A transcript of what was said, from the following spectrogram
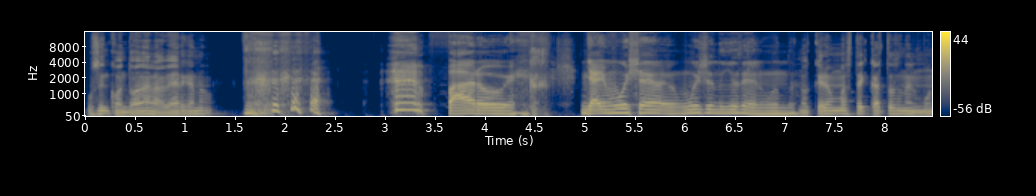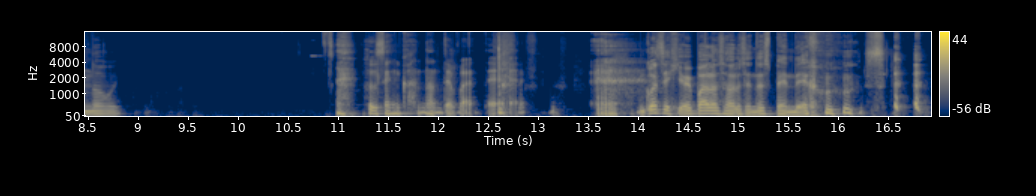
usen condón a la verga, ¿no? Paro, güey. Ya hay mucha, muchos niños en el mundo. No queremos más tecatos en el mundo, güey. usen condón de pater. Un consejillo hoy para los adolescentes pendejos.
